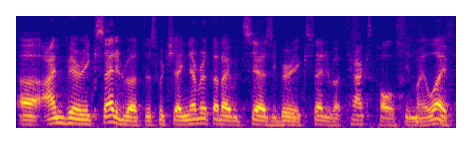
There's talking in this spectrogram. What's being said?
Uh, I'm very excited about this, which I never thought I would say. I was very excited about tax policy in my life.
